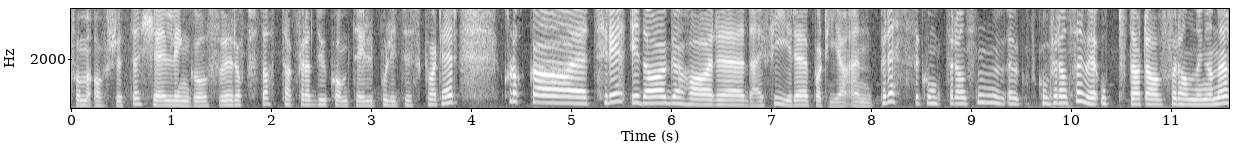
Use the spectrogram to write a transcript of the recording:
får vi avslutte. Kjell Ingolf Ropstad, takk for at du kom til Politisk kvarter. Klokka tre i dag har de fire partiene en pressekonferanse ved oppstart av forhandlingene.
